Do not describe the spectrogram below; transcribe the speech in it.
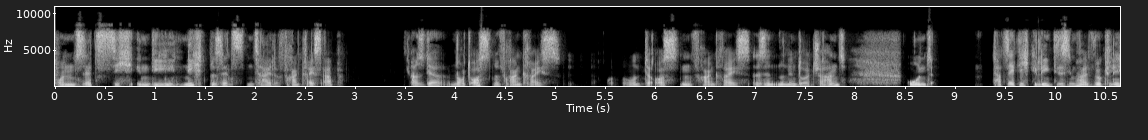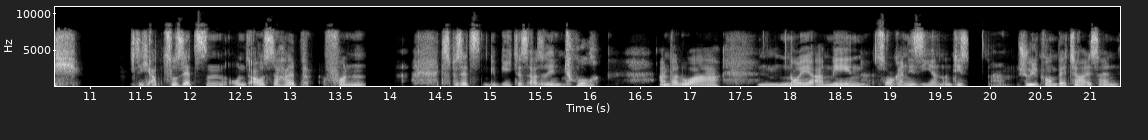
und setzt sich in die nicht besetzten Teile Frankreichs ab. Also der Nordosten Frankreichs und der Osten Frankreichs sind nun in deutscher Hand. Und tatsächlich gelingt es ihm halt wirklich, sich abzusetzen und außerhalb von des besetzten Gebietes, also in Tours, an der Loire, neue Armeen zu organisieren. Und dies, äh, Jules Gambetta ist ein,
